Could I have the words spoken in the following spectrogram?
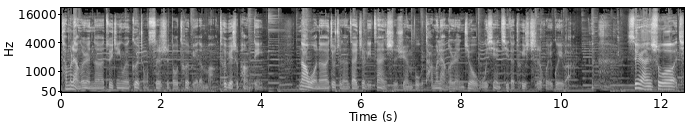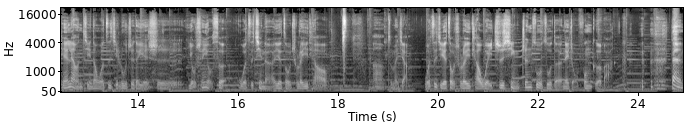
他们两个人呢，最近因为各种私事都特别的忙，特别是胖丁。那我呢，就只能在这里暂时宣布，他们两个人就无限期的推迟回归吧。虽然说前两集呢，我自己录制的也是有声有色，我自己呢也走出了一条，嗯，怎么讲？我自己也走出了一条伪知性真做作的那种风格吧。但。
